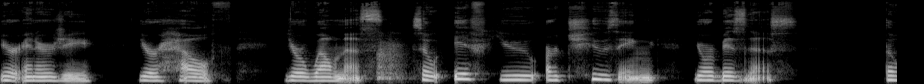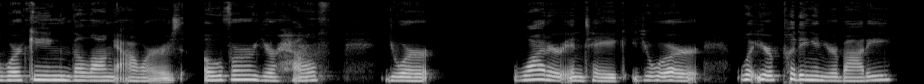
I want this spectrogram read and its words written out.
your energy, your health, your wellness. So if you are choosing your business, the working the long hours over your health, your water intake, your what you're putting in your body,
